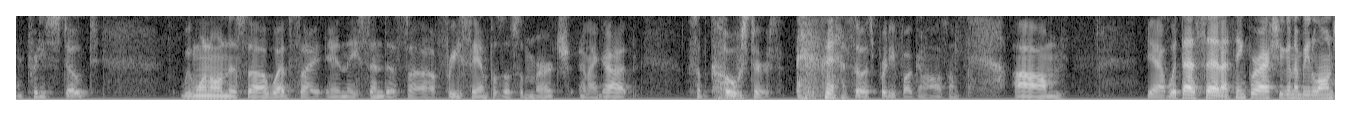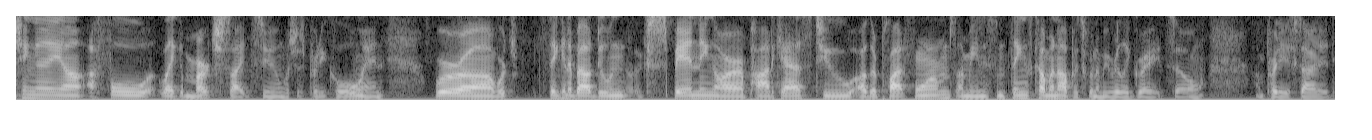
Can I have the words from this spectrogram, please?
I'm pretty stoked. We went on this uh, website and they send us uh, free samples of some merch, and I got some coasters. so it's pretty fucking awesome. Um, yeah. With that said, I think we're actually going to be launching a uh, a full like merch site soon, which is pretty cool, and we're uh, we're thinking about doing expanding our podcast to other platforms. I mean, some things coming up. It's going to be really great. So I'm pretty excited,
